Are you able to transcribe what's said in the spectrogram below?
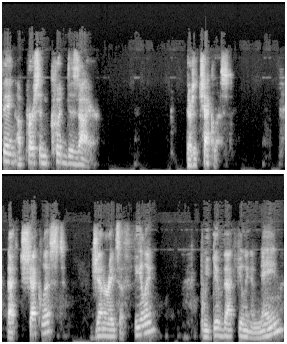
thing a person could desire, there's a checklist. That checklist generates a feeling. We give that feeling a name,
